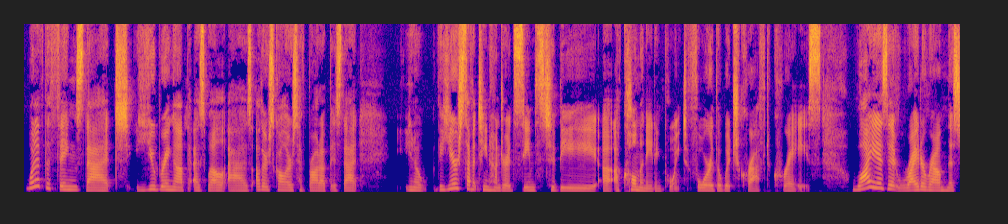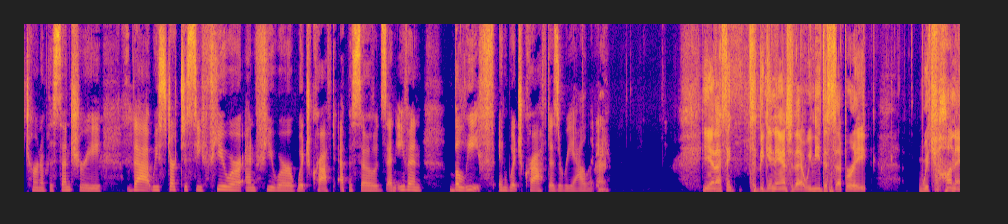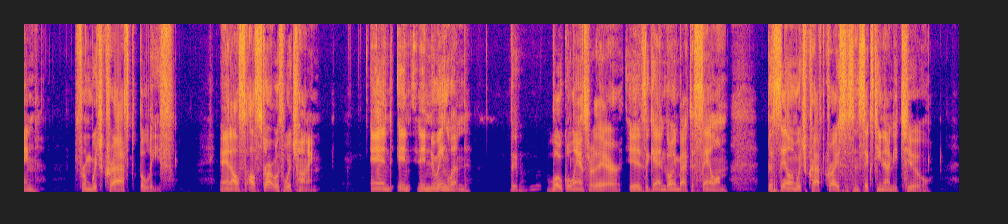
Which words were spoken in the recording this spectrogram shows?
One of the things that you bring up, as well as other scholars have brought up, is that you know, the year 1700 seems to be a, a, culminating point for the witchcraft craze. Why is it right around this turn of the century that we start to see fewer and fewer witchcraft episodes and even belief in witchcraft as a reality? Right. Yeah, and I think to begin to answer that, we need to separate witch hunting from witchcraft belief. And I'll, I'll start with witch hunting. And in, in New England, the local answer there is again going back to Salem. The Salem witchcraft crisis in 1692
